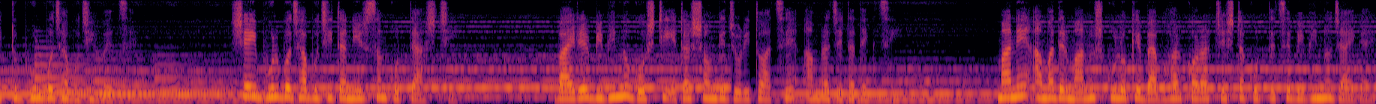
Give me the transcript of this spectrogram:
একটু ভুল বোঝাবুঝি হয়েছে। সেই ভুল বোঝাবুঝিটা নিরসন করতে আসছি। বাইরের বিভিন্ন গোষ্ঠী এটার সঙ্গে জড়িত আছে, আমরা যেটা দেখছি। মানে আমাদের মানুষগুলোকে ব্যবহার করার চেষ্টা করতেছে বিভিন্ন জায়গায়।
